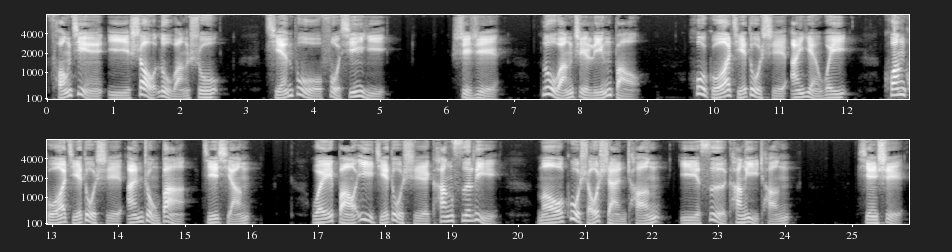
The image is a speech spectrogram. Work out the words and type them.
从进以受陆王书，前部复新矣。是日，陆王至灵宝，护国节度使安彦威、匡国节度使安仲霸皆降，为保义节度使康思立谋固守陕城，以祀康义成。先是。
